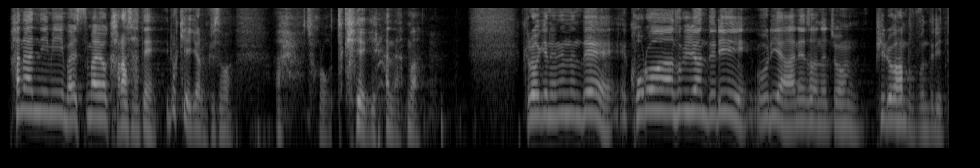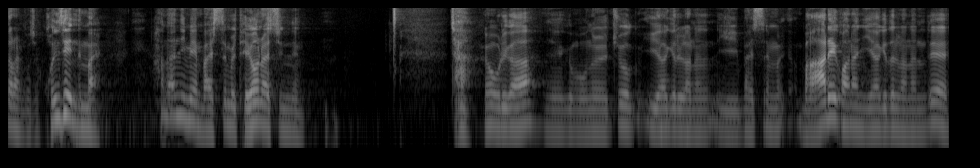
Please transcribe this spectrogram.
하나님이 말씀하여 가라사대. 이렇게 얘기하라고. 그래서 아 저걸 어떻게 얘기하나 막. 그러기는 했는데 그러한 훈련들이 우리 안에서는 좀 필요한 부분들이 있다는 거죠. 권세 있는 말, 하나님의 말씀을 대언할 수 있는. 자, 그럼 우리가 오늘 쭉 이야기를 나눈 이 말씀 말에 관한 이야기들 나눴는데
